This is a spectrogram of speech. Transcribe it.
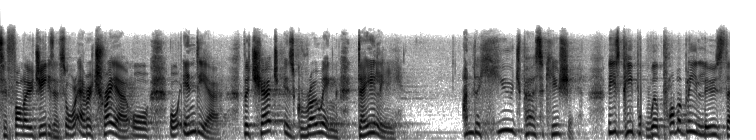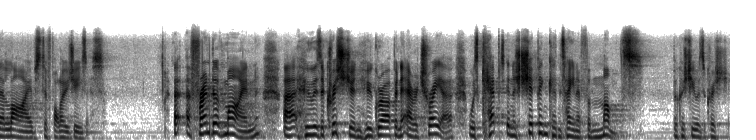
to follow Jesus, or Eritrea, or, or India, the church is growing daily under huge persecution. These people will probably lose their lives to follow Jesus. A friend of mine uh, who is a Christian who grew up in Eritrea was kept in a shipping container for months because she was a Christian.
